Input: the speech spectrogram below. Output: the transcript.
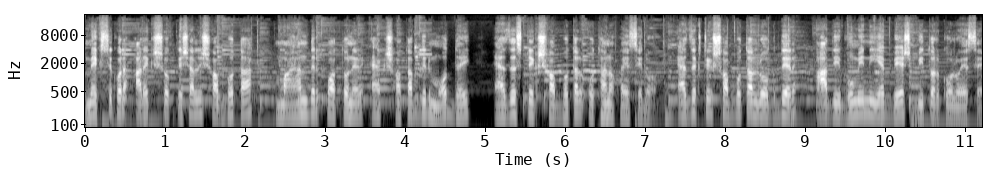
মেক্সিকোর আরেক শক্তিশালী সভ্যতা মায়ানদের পতনের এক শতাব্দীর মধ্যেই অ্যাজেস্টেক সভ্যতার উত্থান হয়েছিল। অ্যাজেস্টেক সভ্যতার লোকদের আদিভূমি নিয়ে বেশ বিতর্ক রয়েছে।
